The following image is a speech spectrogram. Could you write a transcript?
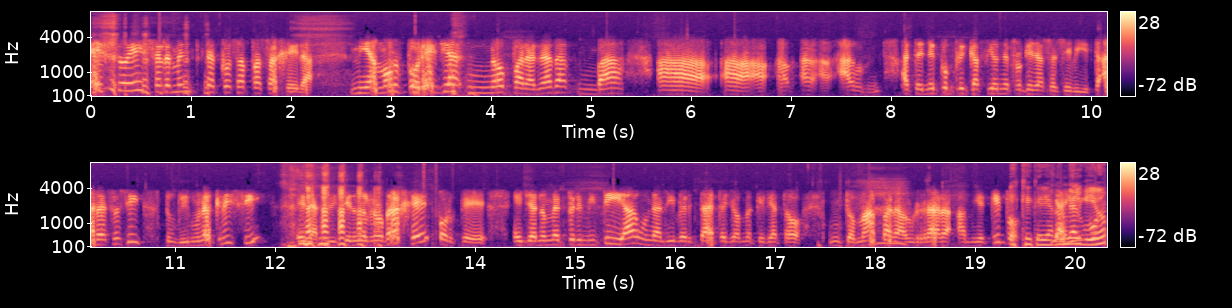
eso es solamente una cosa pasajera. Mi amor por ella no para nada va a, a, a, a, tener complicaciones porque ella se sevillista. Ahora, eso sí, tuvimos una crisis, la crisis en el rodaje, porque ella no me permitía una libertad que yo me quería tomar para honrar a, mi equipo. Es que quería cambiar el guion.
